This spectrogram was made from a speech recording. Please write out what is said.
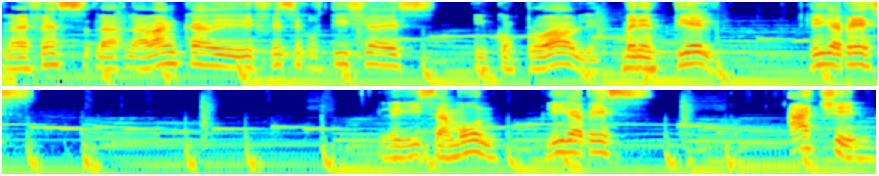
La, defensa, la, banca de defensa y justicia es incomprobable. Merentiel, Liga PES. Leguizamón, Liga PES. Achen.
